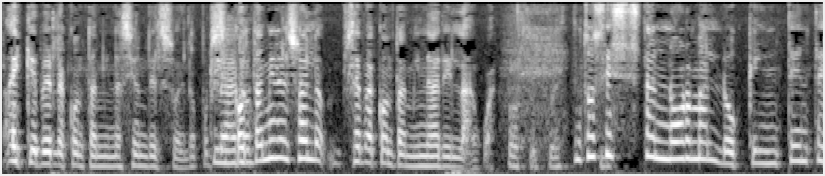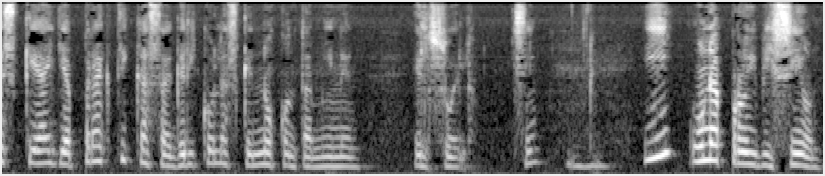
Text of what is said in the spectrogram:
hay que ver la contaminación del suelo, porque si contamina el suelo, se va a contaminar el agua. Entonces, esta norma lo que intenta es que haya prácticas agrícolas que no contaminen el suelo, ¿sí? Y una prohibición,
